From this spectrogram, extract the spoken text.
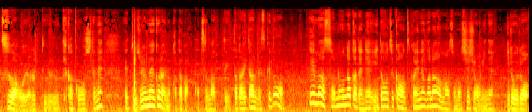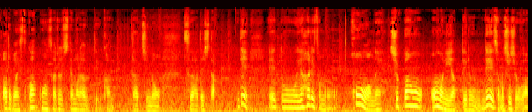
ツアーをやるっていう企画をしてねえっと10名ぐらいの方が集まっていただいたんですけどでまあその中でね移動時間を使いながら、まあ、その師匠にねいろいろアドバイスとかコンサルしてもらうっていう形のツアーでしたで、えーと、やはりその本をね出版を主にやってるんでその師匠が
